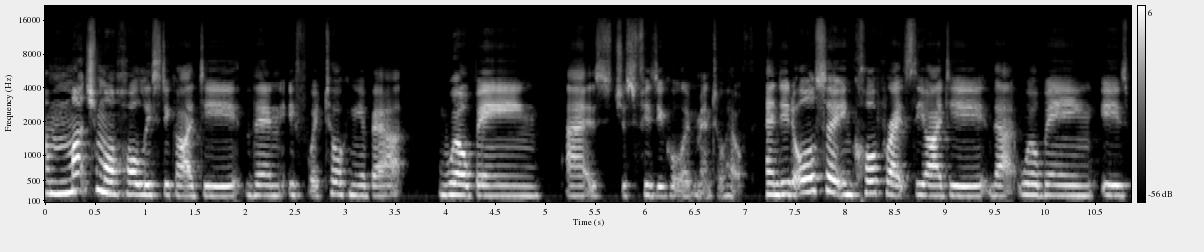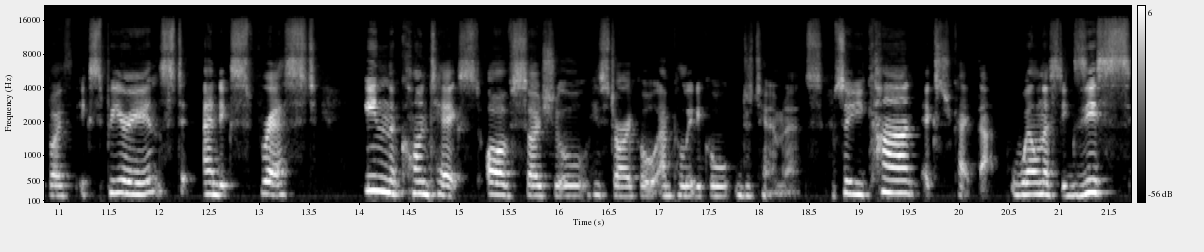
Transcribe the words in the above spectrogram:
a much more holistic idea than if we're talking about well-being Uh, as just physical and mental health. And it also incorporates the idea that well-being is both experienced and expressed in the context of social, historical, and political determinants. So you can't extricate that. Wellness exists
